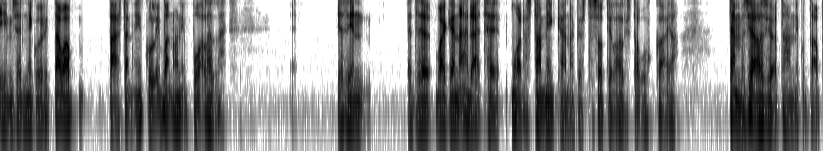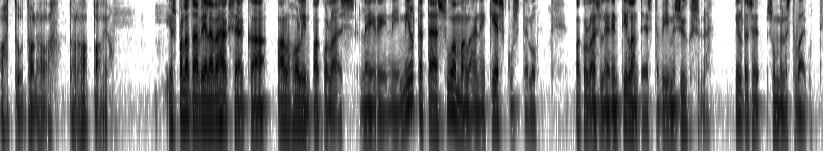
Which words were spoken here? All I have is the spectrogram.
ihmiset niin kuin yrittää vaan päästä niin kuin Libanonin puolelle. Ja siinä että se vaikea nähdä, että he muodostaa minkäännäköistä sotilaallista uhkaa ja tämmöisiä asioitahan niin kuin tapahtuu todella, todella paljon. Jos palataan vielä vähäksi aikaa Al-Holin pakolaisleiriin, niin miltä tämä suomalainen keskustelu pakolaisleirin tilanteesta viime syksynä, miltä se sun mielestä vaikutti?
